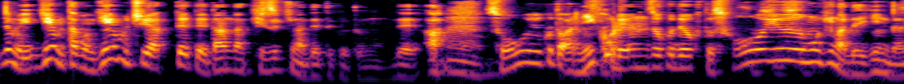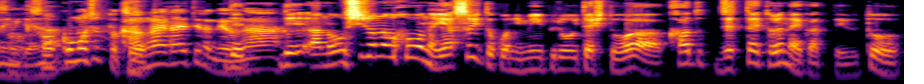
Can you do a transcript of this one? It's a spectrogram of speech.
でもゲーム多分ゲーム中やっててだんだん気づきが出てくると思うんで、あ、うんそういうこと、あ、2個連続で置くとそういう動きができんだね、みたいな。そうそこもちょっと考えられてるんだよな。で、で、あの、後ろの方の安いところにミープルを置いた人は、カード絶対取れないかっていうと、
